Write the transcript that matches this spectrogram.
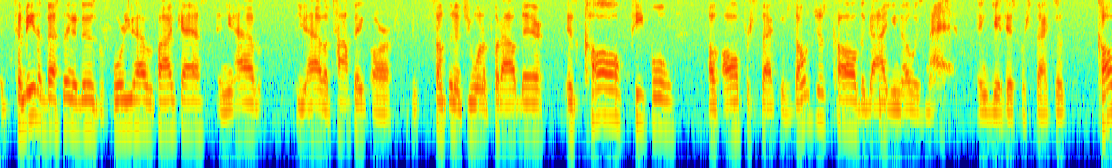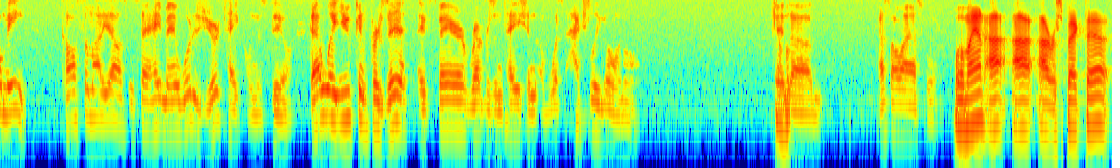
to, to me, the best thing to do is before you have a podcast and you have you have a topic or something that you want to put out there, is call people of all perspectives. Don't just call the guy you know is mad and get his perspective. Call me. Call somebody else and say, hey, man, what is your take on this deal? That way you can present a fair representation of what's actually going on. And um, That's all I ask for. Well, man, I, I, I respect that,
